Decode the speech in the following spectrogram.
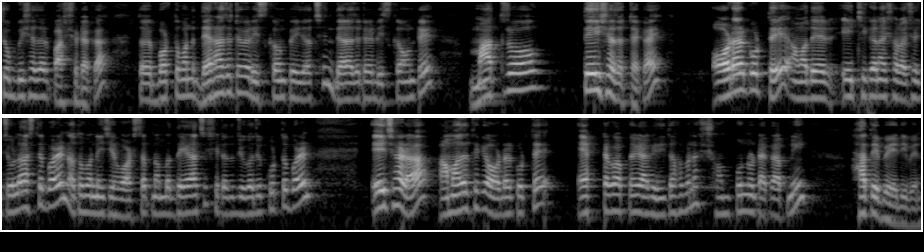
চব্বিশ হাজার পাঁচশো টাকা। তবে বর্তমানে দেড় হাজার টাকা ডিসকাউন্ট পেয়ে যাচ্ছেন। দেড় হাজার টাকা ডিসকাউন্টে মাত্র তেইশ হাজার টাকায় অর্ডার করতে আমাদের এই ঠিকানায় সরাসরি চলে আসতে পারেন অথবা নিচে হোয়াটসঅ্যাপ নাম্বার দেওয়া আছে, সেটাতে যোগাযোগ করতে পারেন। এছাড়া আমাদের থেকে অর্ডার করতে এক টাকা আপনাকে আগে দিতে হবে না, সম্পূর্ণ টাকা আপনি হাতে পেয়ে দিবেন।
